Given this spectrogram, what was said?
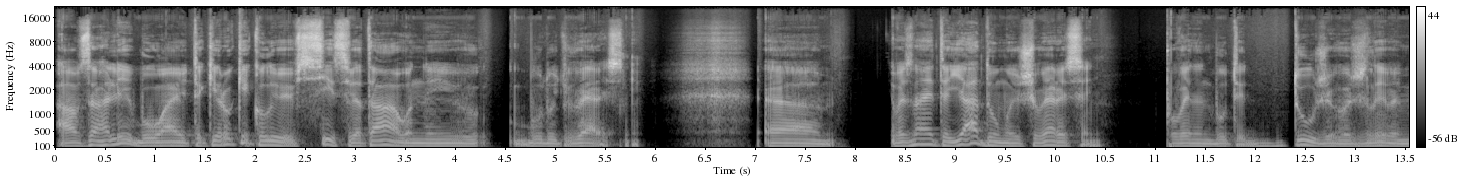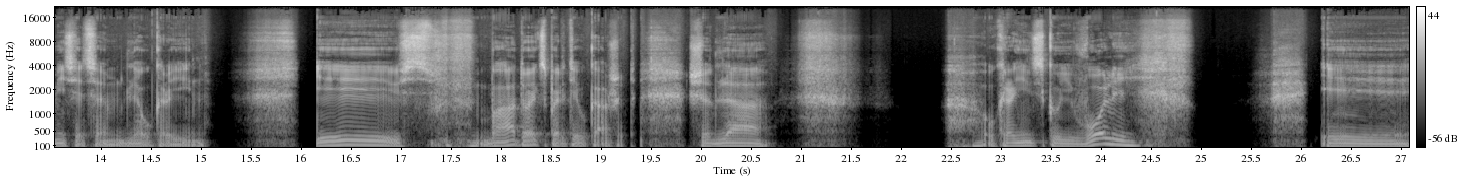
А взагалі бувають такі роки, коли всі свята вони будуть в вересні. Е, Ви знаєте, я думаю, що вересень повинен бути дуже важливим місяцем для України. І багато експертів кажуть, що для української волі і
